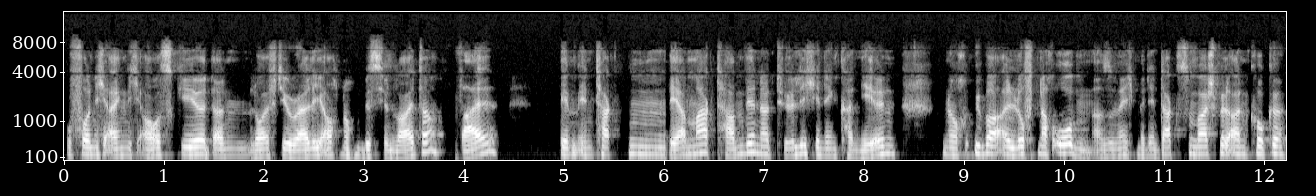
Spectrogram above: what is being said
wovon ich eigentlich ausgehe, dann läuft die Rallye auch noch ein bisschen weiter, weil im intakten Bärmarkt haben wir natürlich in den Kanälen noch überall Luft nach oben. Also wenn ich mir den DAX zum Beispiel angucke,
